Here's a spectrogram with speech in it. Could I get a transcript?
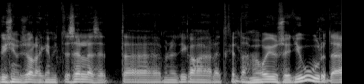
küsimus ei olegi mitte selles, et äh, me nüüd iga ajahetkel tahame hoiuseid juurde,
